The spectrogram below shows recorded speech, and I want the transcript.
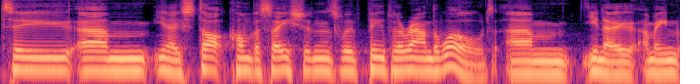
to um, you know start conversations with people around the world. Um, you know, I mean,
